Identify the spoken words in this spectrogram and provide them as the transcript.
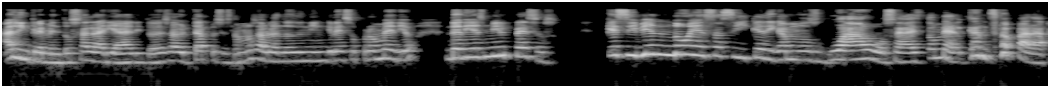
al incremento salarial y todo eso, ahorita pues estamos hablando de un ingreso promedio de 10 mil pesos que si bien no es así que digamos, wow, o sea, esto me alcanza para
